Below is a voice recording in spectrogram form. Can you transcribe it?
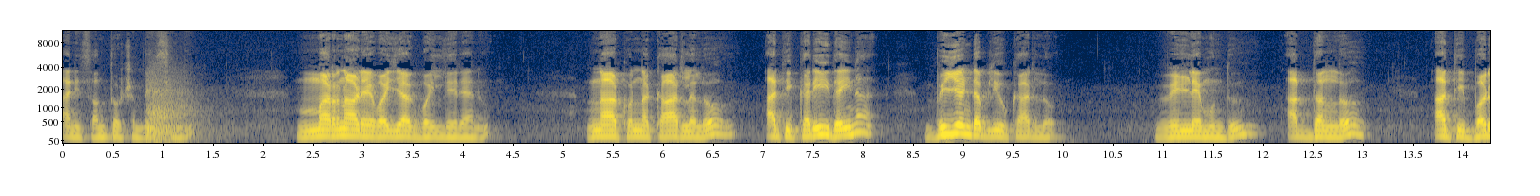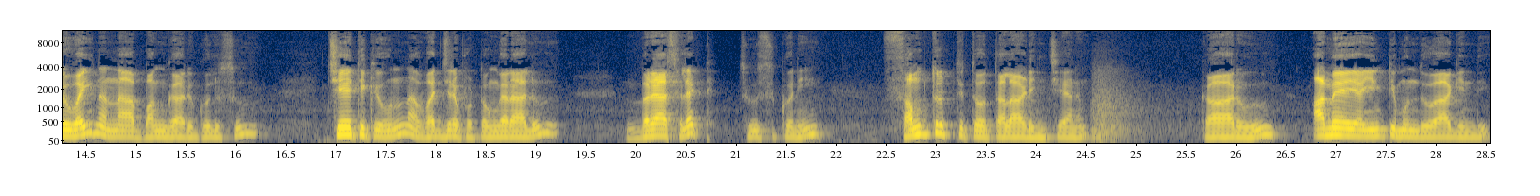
అని సంతోషం వేసింది. మర్నాడే వైజాగ్ బయలుదేరాను. నాకున్న కార్లలో అతి ఖరీదైన బిఎండబ్ల్యూ కారులో. వెళ్ళే ముందు అద్దంలో అతి బరువైన నా బంగారు గొలుసు చేతికి ఉన్న వజ్రపు టొంగరాలు బ్రాస్లెట్ చూసుకొని సంతృప్తితో తలాడించాను. కారు అమేయ ఇంటి ముందు ఆగింది.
